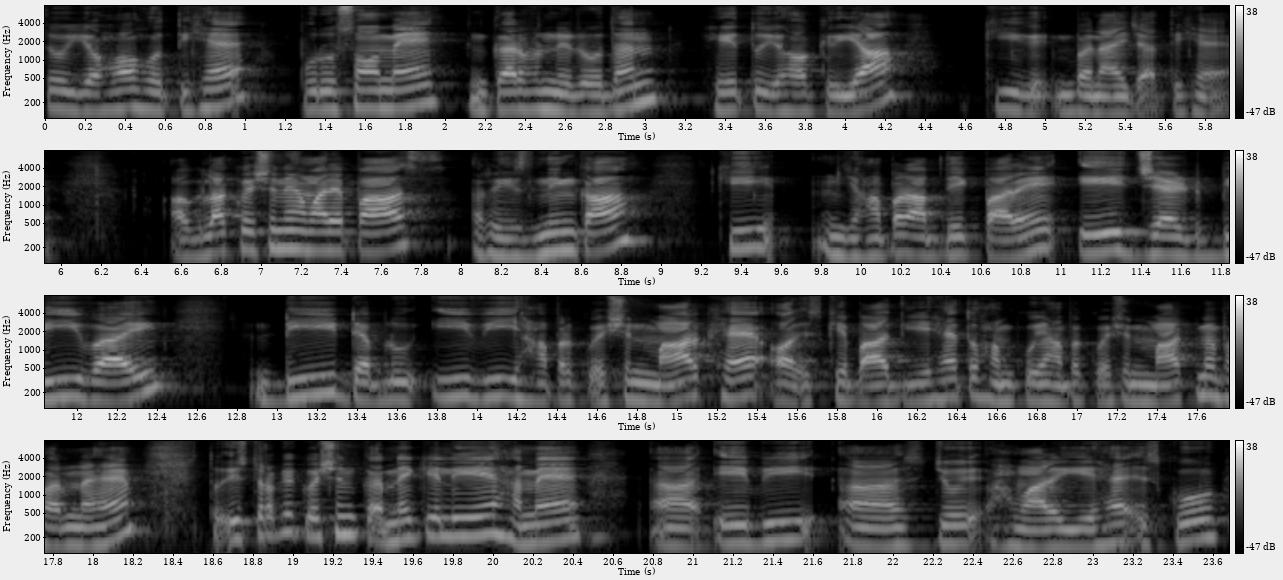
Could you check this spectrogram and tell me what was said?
तो यह होती है पुरुषों में गर्भ निरोधन हेतु यह क्रिया की बनाई जाती है। अगला क्वेश्चन है हमारे पास रीजनिंग का कि यहाँ पर आप देख पा रहे हैं A Z B Y D W E V यहाँ पर क्वेश्चन मार्क है और इसके बाद ये है तो हमको यहाँ पर क्वेश्चन मार्क में भरना है। तो इस तरह के क्वेश्चन करने के लिए हमें ए बी जो हमारे ये है, इसको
